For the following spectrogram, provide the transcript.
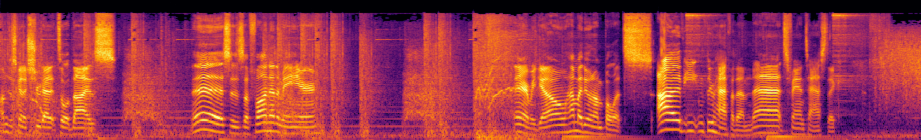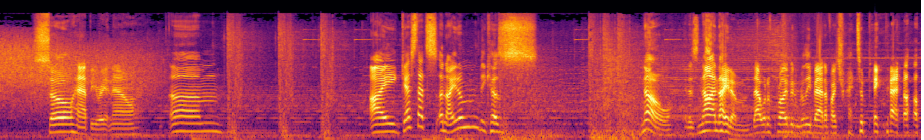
I'm just gonna shoot at it till it dies. This is a fun enemy here. There we go. How am I doing on bullets? I've eaten through half of them. That's fantastic. So happy right now. Um... I guess that's an item because... No, it is not an item. That would have probably been really bad if I tried to pick that up.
